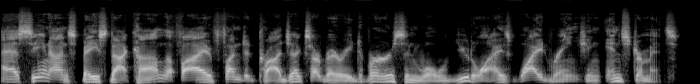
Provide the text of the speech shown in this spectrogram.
As seen on space.com, the five funded projects are very diverse and will utilize wide ranging instruments.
